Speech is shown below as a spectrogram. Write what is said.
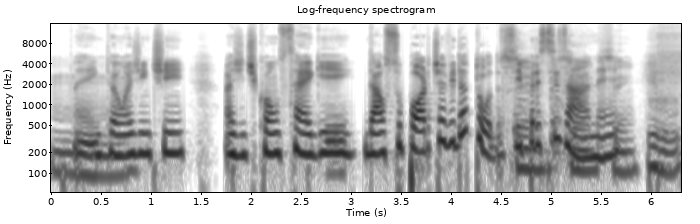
né? Então a gente a gente consegue dar o suporte a vida toda, se Sim, precisar, sim, né? sim. Uhum.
